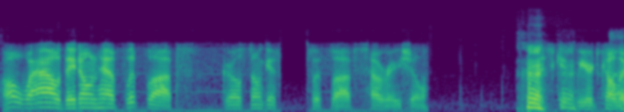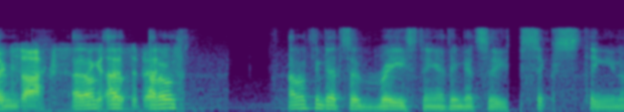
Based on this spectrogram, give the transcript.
Oh wow, they don't have flip flops. Girls don't get flip flops. How racial. Let's get weird colored Um, socks. I don't. guess I, that's the best. I don't. I don't think that's a race thing. I think that's a sex thing. You know.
